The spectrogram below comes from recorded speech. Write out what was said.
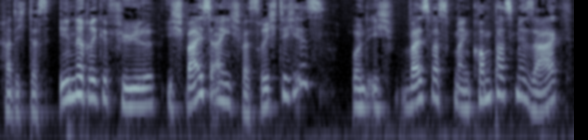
hatte ich das innere Gefühl, ich weiß eigentlich, was richtig ist und ich weiß, was mein Kompass mir sagt,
